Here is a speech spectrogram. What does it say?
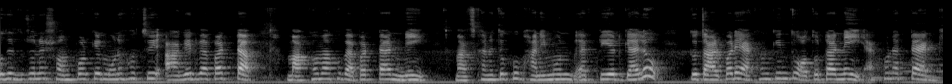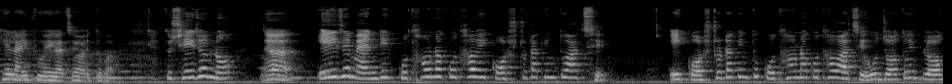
ওদের দুজনের সম্পর্কে মনে হচ্ছে ওই আগের ব্যাপারটা, মাখো মাখো ব্যাপারটা নেই। মাঝখানে তো খুব হানিমুন পিরিয়ড গেল, তো তারপরে এখন কিন্তু অতটা নেই। এখন একটা একঘেয়ে লাইফ হয়ে গেছে হয়তোবা। তো সেই জন্য এই যে ম্যান্ডির কোথাও না কোথাও এই কষ্টটা কিন্তু আছে। এই কষ্টটা কিন্তু কোথাও না কোথাও আছে। ও যতই ব্লগ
